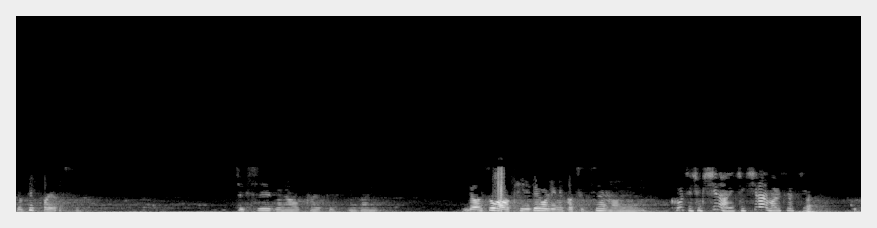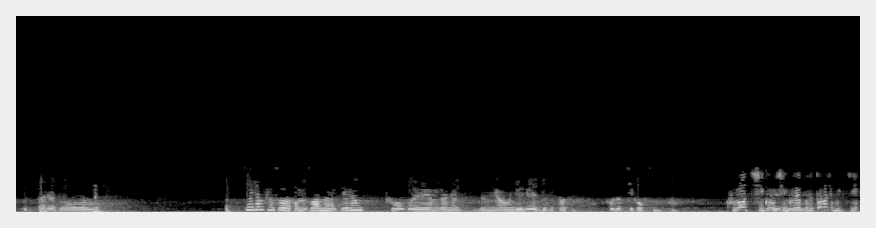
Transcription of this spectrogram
결핍 바이러스. 즉시 면역 결핍 증상이. 면수가 길게 걸리니까 즉시는 아닌. 그렇지. 즉시는 아니. 즉시라는 말을 틀렸지. 그래도 T림프 수가 감소하면 의한 면역 능력은 유지되지 못하죠. 보조치가 없으니까. 그렇지. 그리고 지금 그리고- 그래프도 떨어지고 있지.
